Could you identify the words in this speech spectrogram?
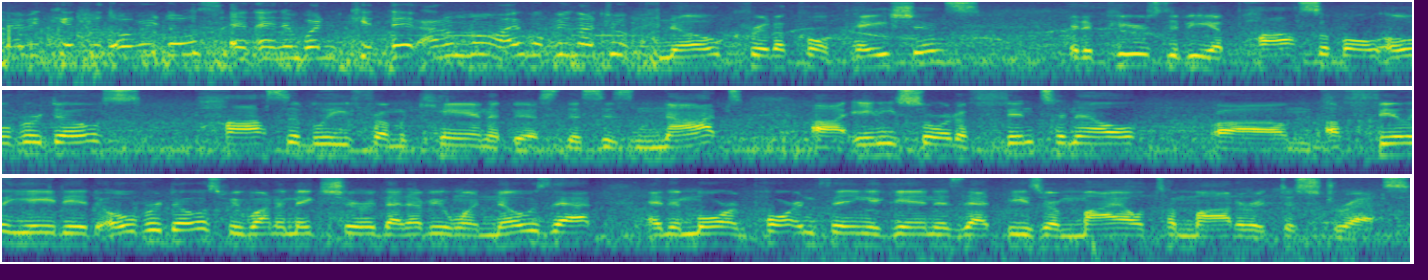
11 kids with overdose and, and one kid dead. I don't know. I hope it's not true. No critical patients. It appears to be a possible overdose possibly from cannabis. This is not uh, any sort of fentanyl um, affiliated overdose. We want to make sure that everyone knows that. And the more important thing, again, is that these are mild to moderate distress.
